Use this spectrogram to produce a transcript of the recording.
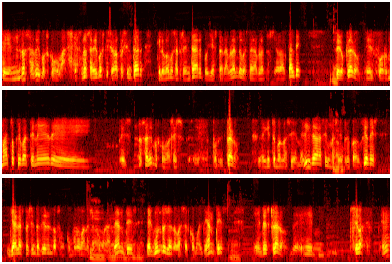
eh, no sabemos cómo va a ser, no sabemos que se va a presentar, que lo vamos a presentar, voy a estar hablando, va a estar hablando el señor alcalde, pero claro, el formato que va a tener, eh, no sabemos cómo va a ser, eh, porque claro, hay que tomar una serie de medidas, hay una serie de precauciones, ya las presentaciones no son como no van a ser como las de antes, el mundo ya no va a ser como el de antes, entonces claro, se va a hacer. ¿eh?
